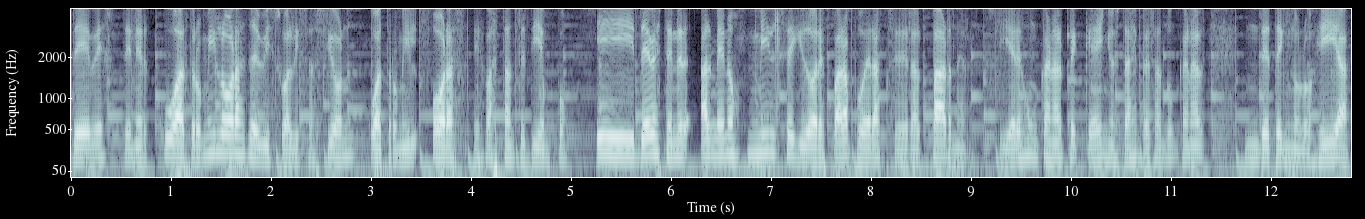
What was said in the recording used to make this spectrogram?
debes tener 4000 horas de visualización. 4000 horas es bastante tiempo. Y debes tener al menos 1000 seguidores para poder acceder al partner. Si eres un canal pequeño, estás empezando un canal de tecnología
